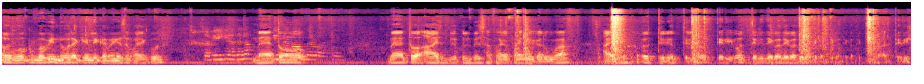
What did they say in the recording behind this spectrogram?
और वो वो भी नूर अकेली कर रही है सफ़ाई खुद। मैं तो- से। मैं तो आज बिल्कुल भी सफ़ाई वफाई नहीं करूँगा। आई ओ तेरी ओ तेरी ओ तेरी ओ तेरी देखो देखो देखो देखो देखो देखो देखो तेरी।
